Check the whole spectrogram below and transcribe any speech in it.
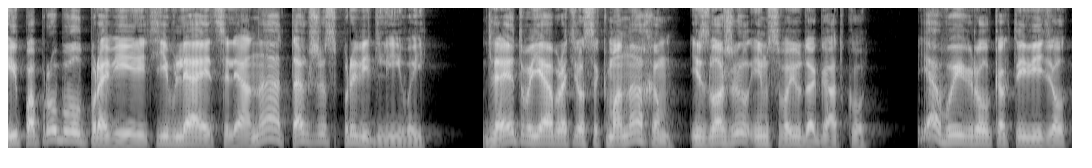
и попробовал проверить, является ли она также справедливой. Для этого я обратился к монахам, изложил им свою догадку. Я выиграл, как ты видел,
